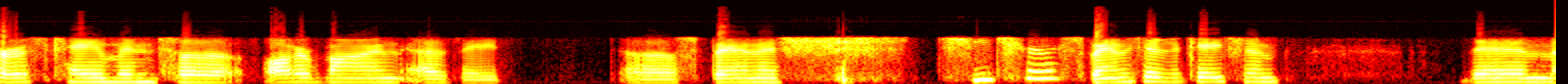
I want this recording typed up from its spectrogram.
first came into Otterbein as a uh, Spanish teacher, Spanish education. Then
